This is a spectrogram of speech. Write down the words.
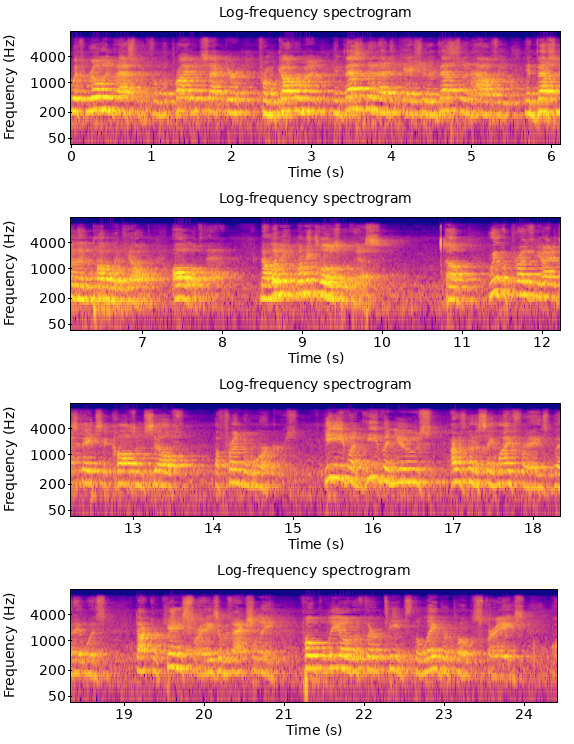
with real investment from the private sector, from government, investment in education, investment in housing, investment in public health, all of that. Now let me, let me close with this. Um, we have a president of the United States that calls himself a friend of workers. He even, he even used, I was going to say my phrase, but it was Dr. King's phrase. It was actually Pope Leo XIII, the labor pope's phrase. Uh,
